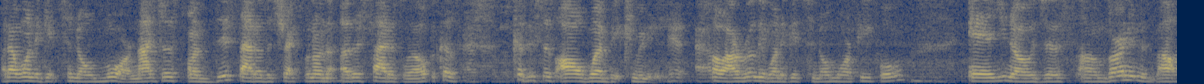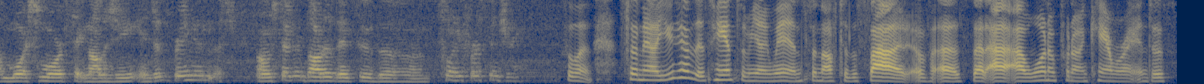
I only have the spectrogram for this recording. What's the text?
but I want to get to know more, not just on this side of the tracks, but on the other side as well, because because it's just all one big community. Yeah, so I really want to get to know more people. And you know, just um, learning about much more technology and just bringing um, sons and daughters into the 21st century. Excellent. So now you have this handsome young man sitting off to the side of us that I, I want to put on camera and just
